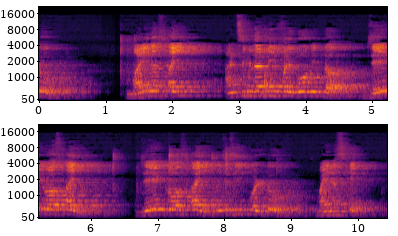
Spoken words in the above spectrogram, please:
to minus i and similarly if I go with the j cross i, j cross i which is equal to minus k.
